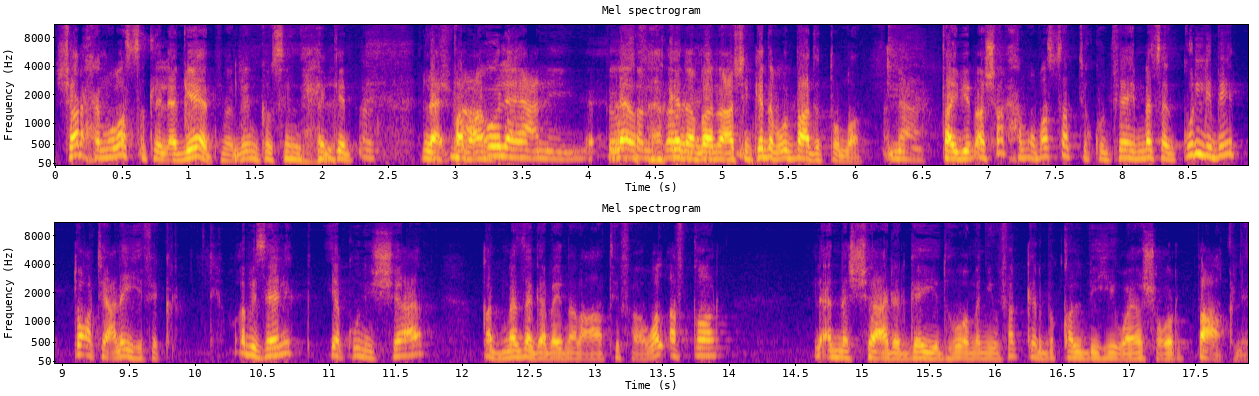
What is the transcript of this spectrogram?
شرح مبسط للابيات ما بين قوسين كده. لا مش طبعا. معقولة يعني. لا كده عشان كده بقول بعض الطلاب. نعم. طيب يبقى شرح مبسط تكون فاهم مثلا كل بيت تعطي عليه فكرة. وبذلك يكون الشاعر قد مزج بين العاطفة والأفكار لأن الشاعر الجيد هو من يفكر بقلبه ويشعر بعقله.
